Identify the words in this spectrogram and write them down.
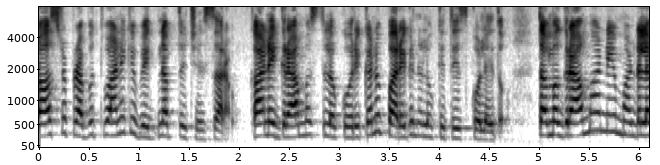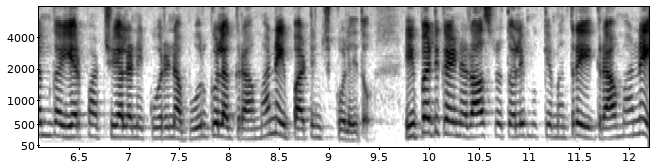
రాష్ట్ర ప్రభుత్వానికి విజ్ఞప్తి చేశారు. కానీ గ్రామస్తుల కోరికను పరిగణలోకి తీసుకోలేదు. తమ గ్రామాన్ని మండలంగా ఏర్పాటు చేయాలని కోరిన బూర్గుల గ్రామాన్ని పట్టించుకోలేదు. ఇప్పటికైనా రాష్ట్ర తొలి ముఖ్యమంత్రి ఈ గ్రామాన్ని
